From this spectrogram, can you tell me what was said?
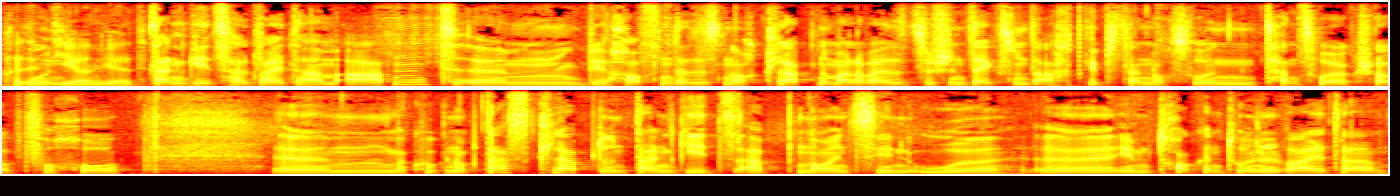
präsentieren und wird. Dann geht es halt weiter am Abend. Ähm, wir hoffen, dass es noch klappt. Normalerweise zwischen 6 und 8 gibt es dann noch so einen Tanzworkshop für Ho. Ähm, mal gucken, ob das klappt. Und dann geht es ab 19 Uhr äh, im Trockentunnel weiter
